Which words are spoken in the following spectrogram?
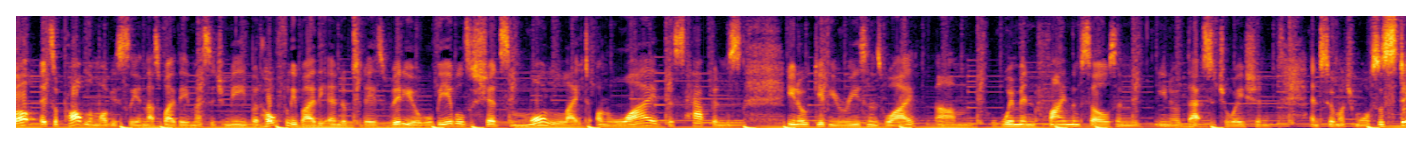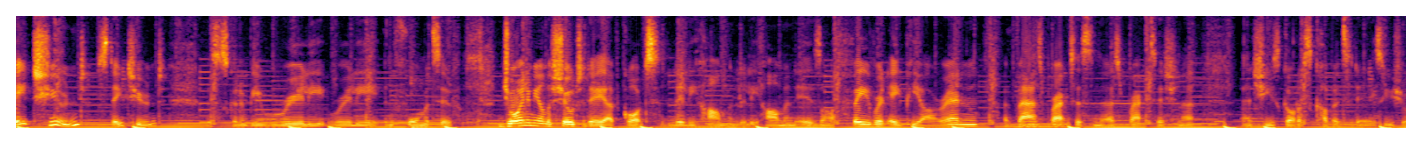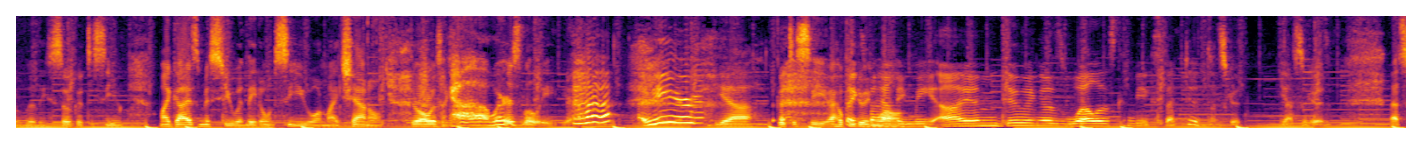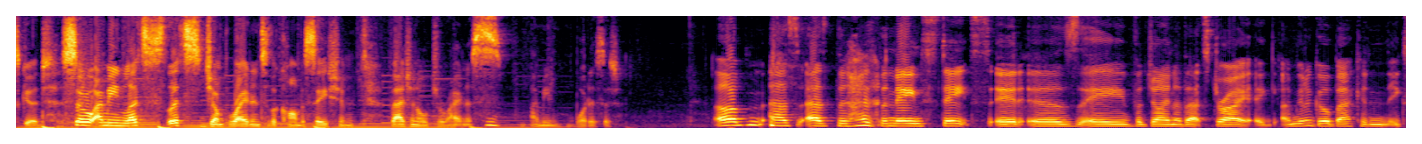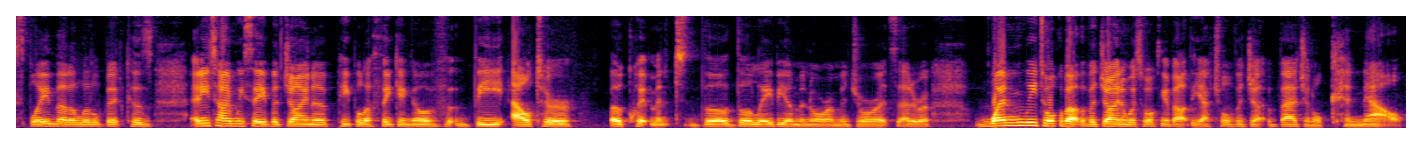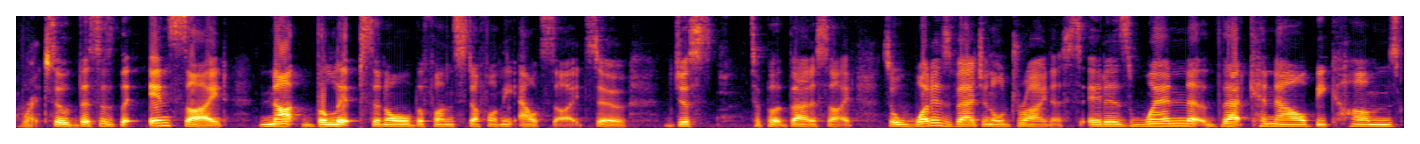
Well, it's a problem, obviously, and that's why they message me. But hopefully, by the end of today's video, we'll be able to shed some more light on why this happens. You know, give you reasons why um, women find themselves in you know that situation, and so much more. So stay tuned. Stay tuned. This is going to be really, really informative. Joining me on the show today, I've got Lily Harmon. Lily Harmon is our favorite APRN, advanced practice nurse practitioner, and she's got us covered today as usual. Lily, so good to see you. My guys miss you when they don't see you on my channel. They're always like, ah, where's Lily? Yeah. I'm here. Yeah, good to see you. I hope Thanks you're doing for well. having me. I am doing as well as can be expected. That's good. That's good. That's good. So, I mean, let's let's jump right into the conversation. Vaginal dryness. I mean, what is it? Um, as as the as the name states, it is a vagina that's dry. I, I'm going to go back and explain that a little bit because anytime we say vagina, people are thinking of the outer equipment, the the labia minora, majora, etc. When we talk about the vagina, we're talking about the actual vagi- vaginal canal. Right. So this is the inside, not the lips and all the fun stuff on the outside. So just to put that aside. So, what is vaginal dryness? It is when that canal becomes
